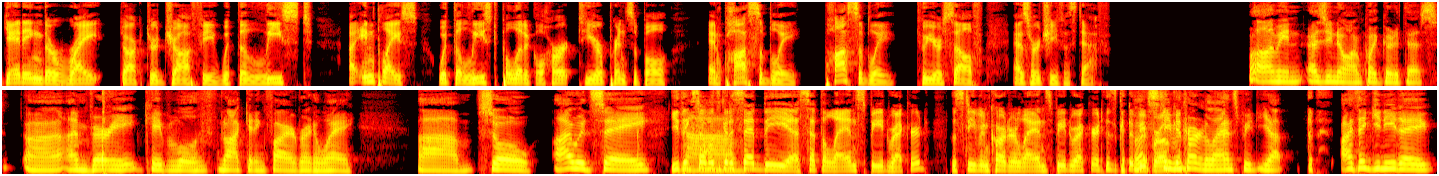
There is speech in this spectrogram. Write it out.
getting the right Dr. Joffe with the least uh, in place with the least political hurt to your principal and possibly, possibly to yourself as her chief of staff? Well, I mean, as you know, I'm quite good at this. Uh, I'm very capable of not getting fired right away. Um, so I would say You think someone's going Um, to set the uh, set the land speed record? The Stephen Carter land speed record is going to be broken. Stephen Carter land speed. Yep. I think you need a.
